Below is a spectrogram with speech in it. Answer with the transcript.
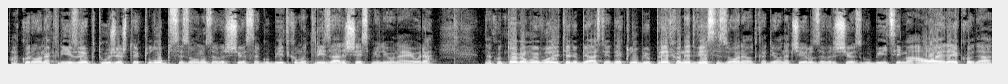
a korona krizu je optužio što je klub sezonu završio sa gubitkom od 3,6 milijuna eura. Nakon toga mu je voditelj objasnio da je klub i u prethodne dvije sezone od kad je on na čelu završio s gubicima, a ovaj je rekao da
